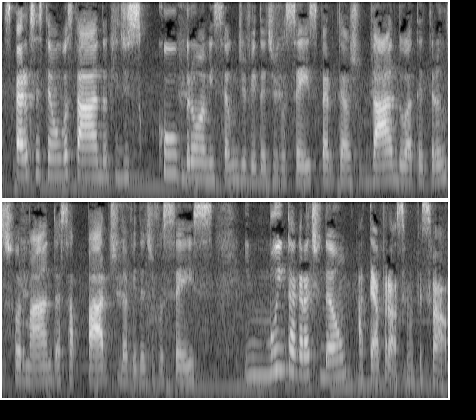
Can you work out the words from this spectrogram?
Espero que vocês tenham gostado, que descubram a missão de vida de vocês. Espero ter ajudado a ter transformado essa parte da vida de vocês. E muita gratidão. Até a próxima, pessoal!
